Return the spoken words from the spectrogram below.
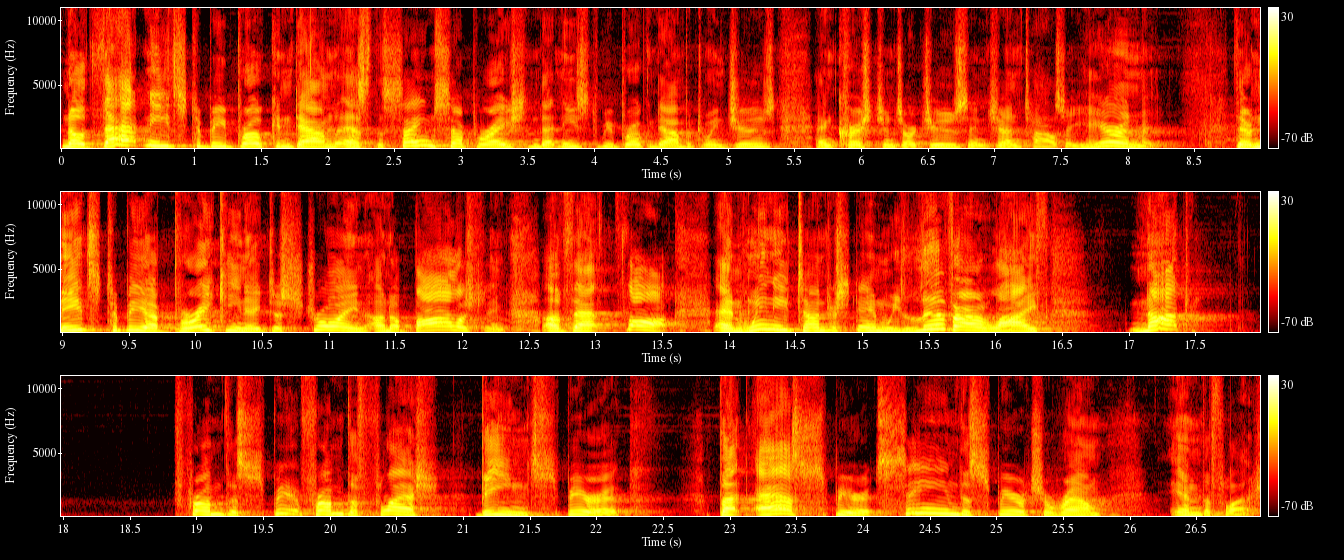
No, that needs to be broken down as the same separation that needs to be broken down between Jews and Christians or Jews Jews and Gentiles. Are you hearing me? There needs to be a breaking, a destroying, an abolishing of that thought. And we need to understand we live our life not from the spirit, from the flesh being spirit, but as spirit, seeing the spiritual realm in the flesh,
